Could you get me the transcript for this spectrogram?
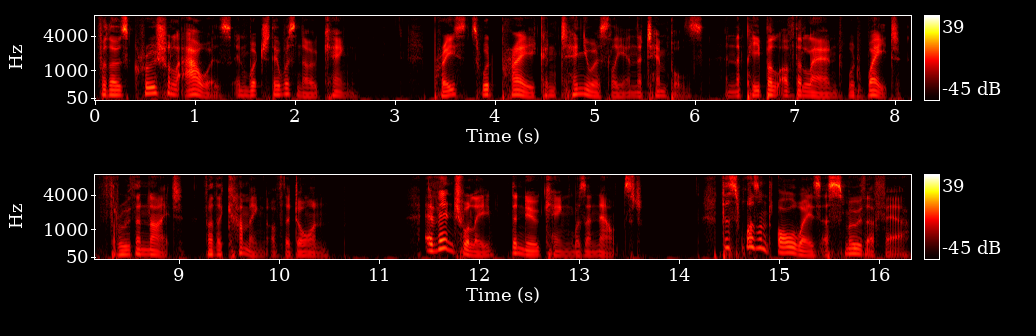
for those crucial hours in which there was no king. Priests would pray continuously in the temples, and the people of the land would wait through the night for the coming of the dawn. Eventually, the new king was announced. This wasn't always a smooth affair.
